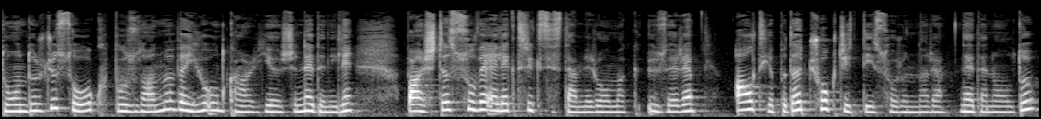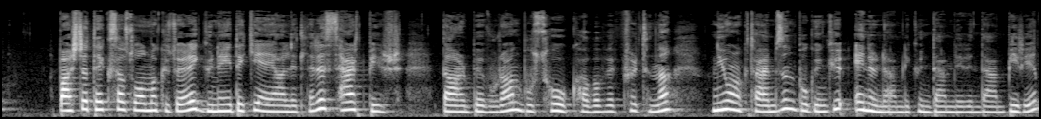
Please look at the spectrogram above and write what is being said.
dondurucu soğuk, buzlanma ve yoğun kar yağışı nedeniyle başta su ve elektrik sistemleri olmak üzere altyapıda çok ciddi sorunlara neden oldu. Başta Teksas olmak üzere güneydeki eyaletlere sert bir darbe vuran bu soğuk hava ve fırtına New York Times'ın bugünkü en önemli gündemlerinden biri.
